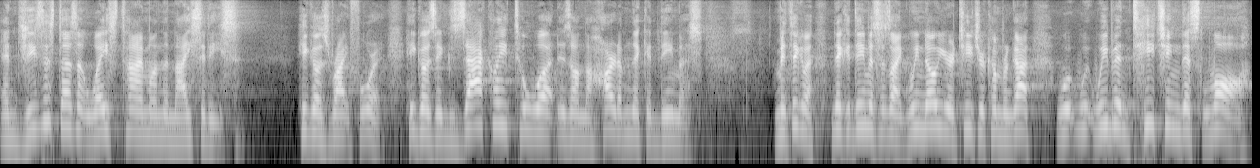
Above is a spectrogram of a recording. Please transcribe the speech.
And Jesus doesn't waste time on the niceties. He goes right for it. He goes exactly to what is on the heart of Nicodemus. I mean, think about it. Nicodemus is like, we know you're a teacher come from God. We've been teaching this law.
